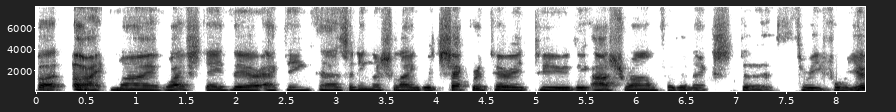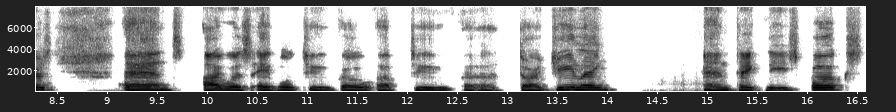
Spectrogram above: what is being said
But all right, my wife stayed there acting as an English language secretary to the ashram for the next uh, three, four years. And I was able to go up to uh, Darjeeling and take these books.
